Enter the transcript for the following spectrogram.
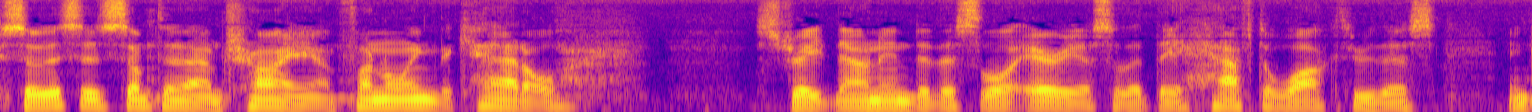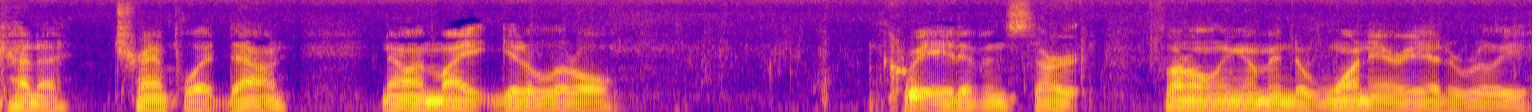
so this is something that I'm trying. I'm funneling the cattle straight down into this little area so that they have to walk through this and kind of trample it down. Now I might get a little creative and start funneling them into one area to really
